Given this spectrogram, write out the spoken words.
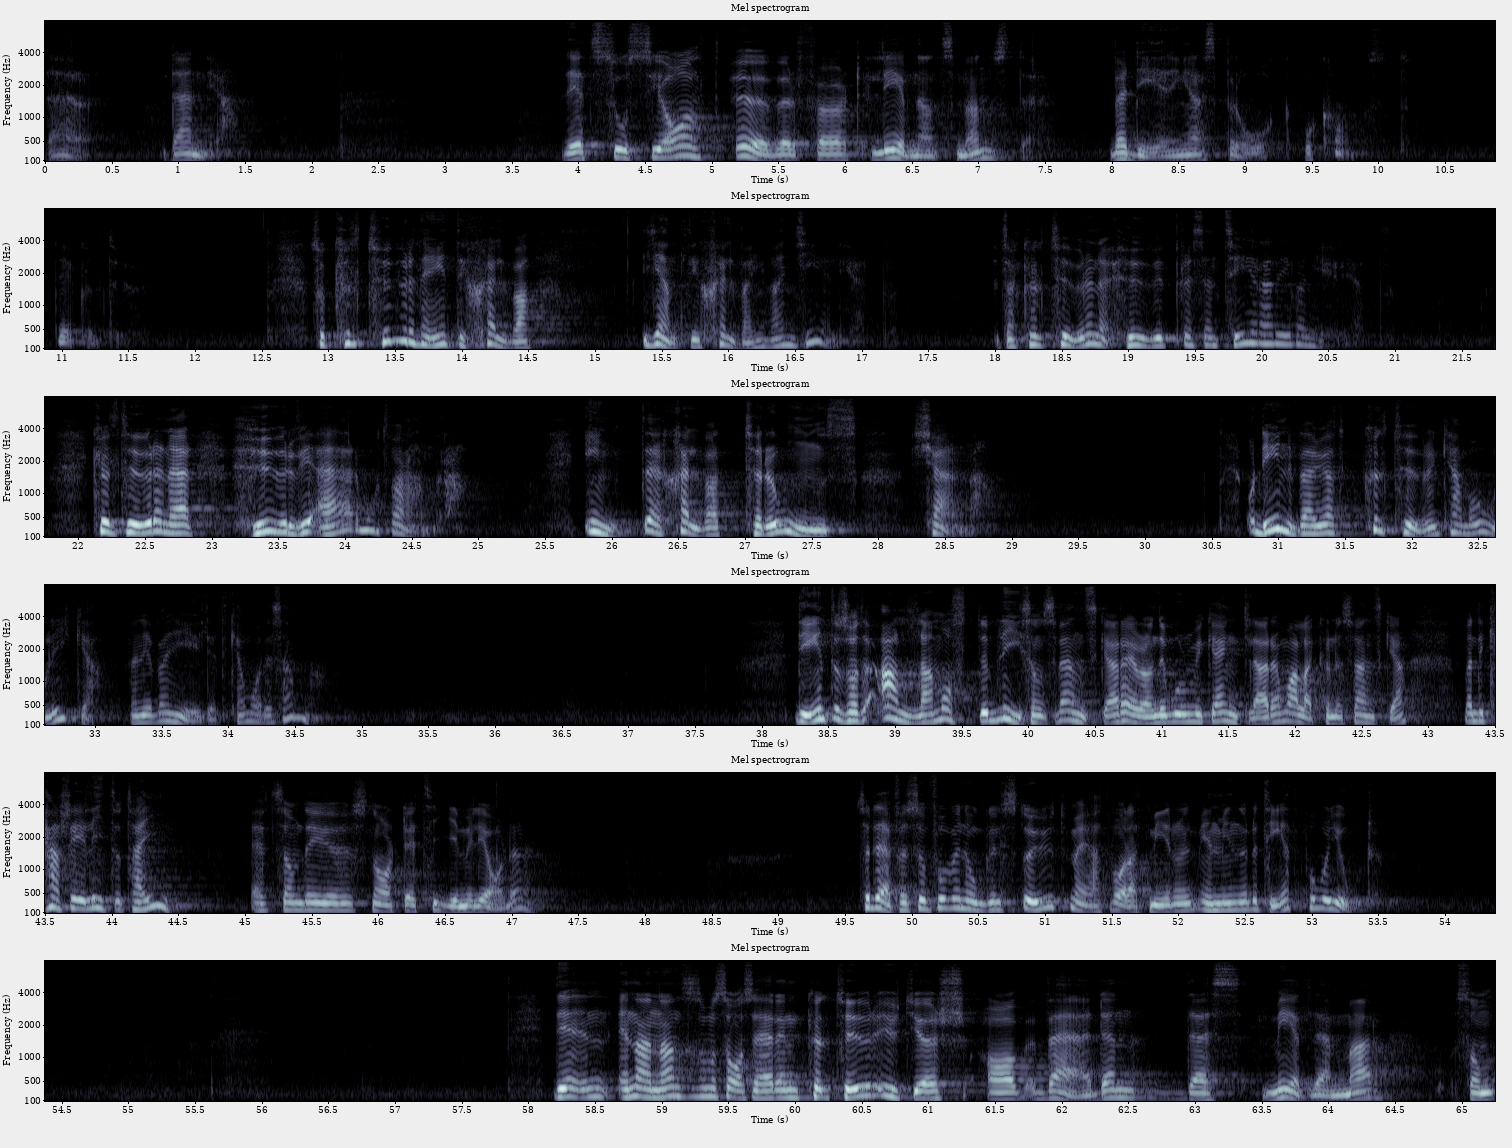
Där, den ja. Det är ett socialt överfört levnadsmönster, värderingar, språk och konst. Det är kultur. Så kulturen är inte själva, egentligen själva evangeliet. Utan kulturen är hur vi presenterar evangeliet. Kulturen är hur vi är mot varandra. Inte själva trons kärna. Och Det innebär ju att kulturen kan vara olika, men evangeliet kan vara detsamma. Det är inte så att alla måste bli som svenskar, även om det vore mycket enklare om alla kunde svenska. Men det kanske är lite att ta i, eftersom det ju snart är 10 miljarder. Så därför så får vi nog stå ut med att vara en minoritet på vår jord. Det är en, en annan som sa så här, en kultur utgörs av världen, dess medlemmar som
